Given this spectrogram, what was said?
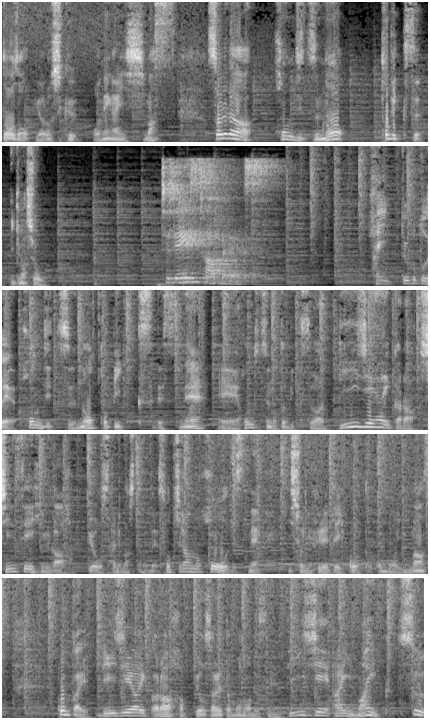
どうぞよろしくお願いします。それでは、本日のトピックスいきましょう。Today's topics はい。ということで、本日のトピックスですね。えー本日のトピックスは DJI から新製品が発表されましたので、そちらの方をですね、一緒に触れていこうと思います。今回 DJI から発表されたものはですね、DJI Mic 2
